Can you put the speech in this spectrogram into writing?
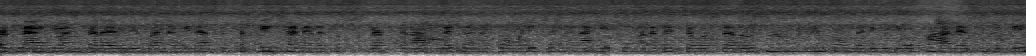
पटला जॉईन करायला किंवा नवीन असेल तर प्लीज चॅनलला सबस्क्राईब करा. आपला चॅनल कॉमेडी चॅनल आहे. तुम्हाला त्याच्यावर दररोज नवनवीन कॉमेडी व्हिडिओ पाहण्यास मिळतील.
